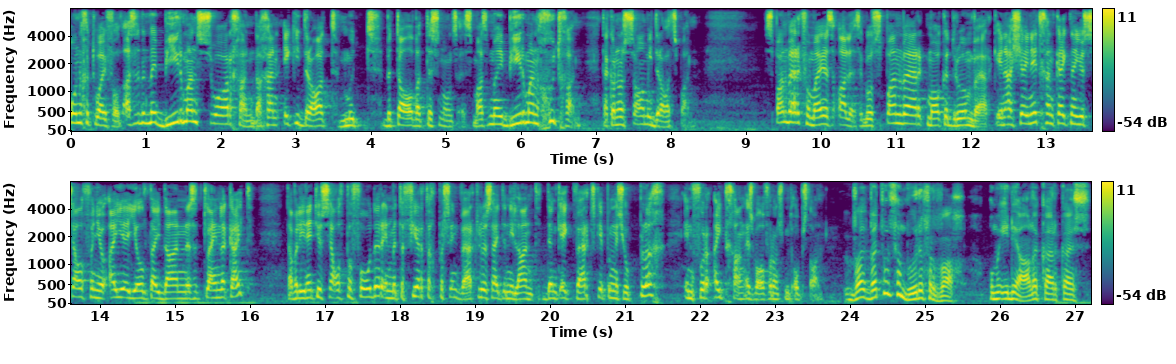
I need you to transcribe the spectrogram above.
Ongetwyfeld. As dit met my buurman swaar gaan, dan gaan ek die draad moet betaal wat tussen ons is. Maar as my buurman goed gaan, dan kan ons saam die draad span. Spanwerk vir my is alles. Ek bedoel spanwerk maak 'n droomwerk. En as jy net gaan kyk na jouself van jou eie heeltyd dan is dit kleinlikheid dan wil jy net jouself bevorder en met 'n 40% werkloosheid in die land, dink ek werkskepping is jou plig en vooruitgang is waarvoor ons moet opstaan. Wat wat word van boere verwag om 'n ideale karkas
